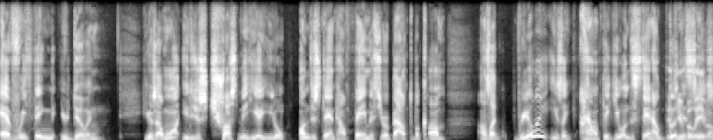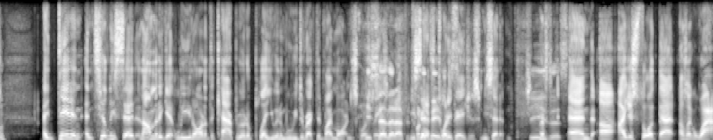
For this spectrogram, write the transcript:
everything that you're doing. He goes, I want you to just trust me here. You don't understand how famous you're about to become. I was like, really? He's like, I don't think you understand how Did good you this believe is. him? I didn't until he said, and I'm going to get Leonardo DiCaprio to play you in a movie directed by Martin Scorsese. He said that after he 20 said it after 20 pages. pages. He said it. Jesus. And uh, I just thought that, I was like, wow.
